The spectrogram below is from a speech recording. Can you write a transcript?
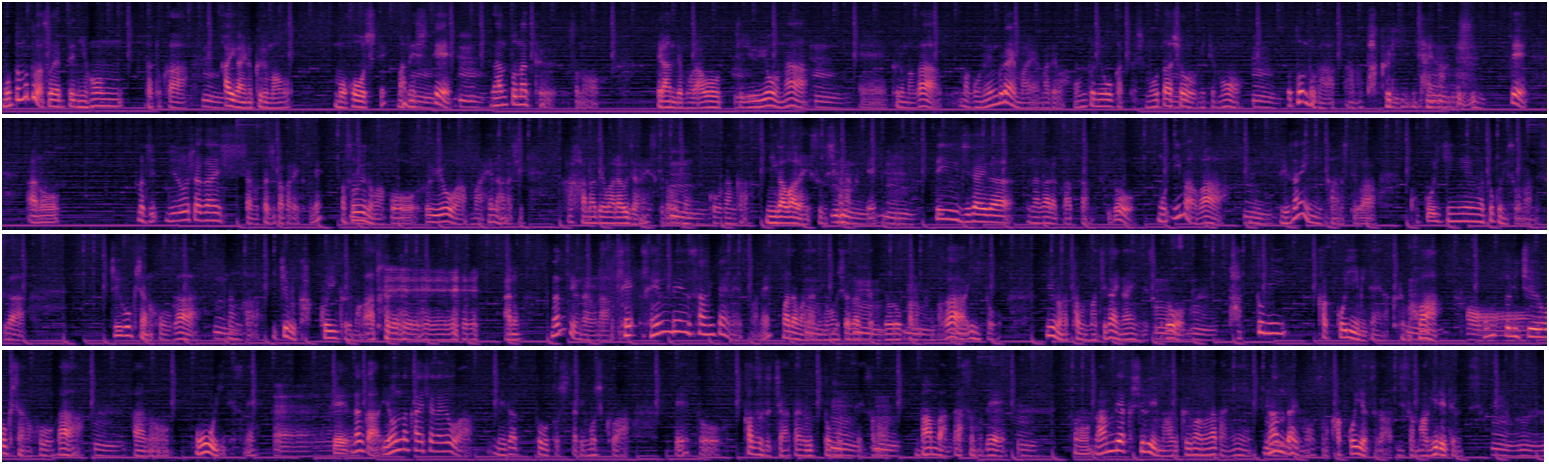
もともとはそうやって日本だとか、うん。海外の車を模倣して、真似して、うん。なんとなく、その、選んでもらおうっていうような、うん。えー車が、まあ、5年ぐらい前までは本当に多かったし、モーターショーを見ても、うん。ほとんどがあのパクリみたいな。うんで、あの、まあ、じ自動車会社の立場からいくとね、まあ、そういうのがこう、そういう要は、まあ、変な話、は鼻で笑うじゃないですけど、うんこうなんか苦笑いするしかなくて、っうん。ていう時代が長らくあったんですけど、もう今は、うん。デザインに関しては、ここ1、2年は特にそうなんですが、中国車の方が、うん。なんか一部かっこいい車があったり、へあの、なんて言うんだろうな、せ洗練さみたいなやつはね、まだまだ日本車だったり、うんヨーロッパの車がいいというのは多分間違いないんですけえ。ど、うん。パッと見かっこいいみたいな車は、本当に中国車の方が、うん。あの、多いですね。で、なんかいろんな会社が要は目立とうとしたり、もしくは、えっ、と、数口当たると思って、その、バンバン出すので、うん。その何百種類もある車の中に何台もそのかっこいいやつが実は紛れてるんですよ。うん。う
